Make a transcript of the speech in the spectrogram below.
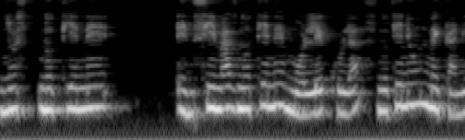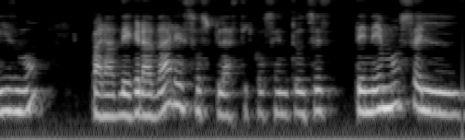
no, tiene enzimas, no tiene moléculas, no tiene un mecanismo para degradar esos plásticos. Entonces, tenemos el,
